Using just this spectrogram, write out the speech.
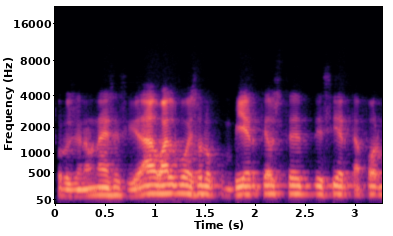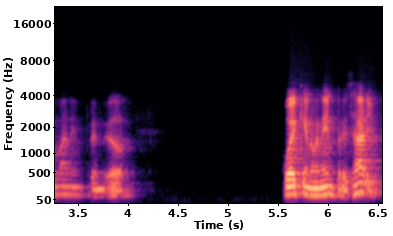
solucionar una necesidad o algo, eso lo convierte a usted de cierta forma en emprendedor. Puede que no en empresario.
